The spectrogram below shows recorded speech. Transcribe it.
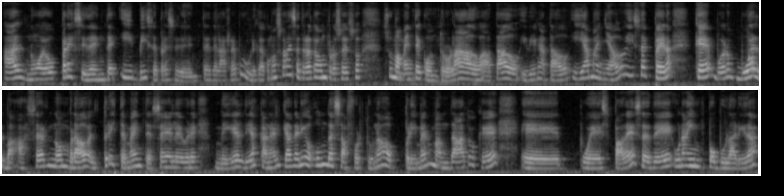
al nuevo presidente y vicepresidente de la República. Como saben, se trata de un proceso sumamente controlado, atado y bien atado y amañado y se espera que bueno, vuelva a ser nombrado el tristemente célebre Miguel Díaz Canel, que ha tenido un desafortunado primer mandato que... Eh, pues padece de una impopularidad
